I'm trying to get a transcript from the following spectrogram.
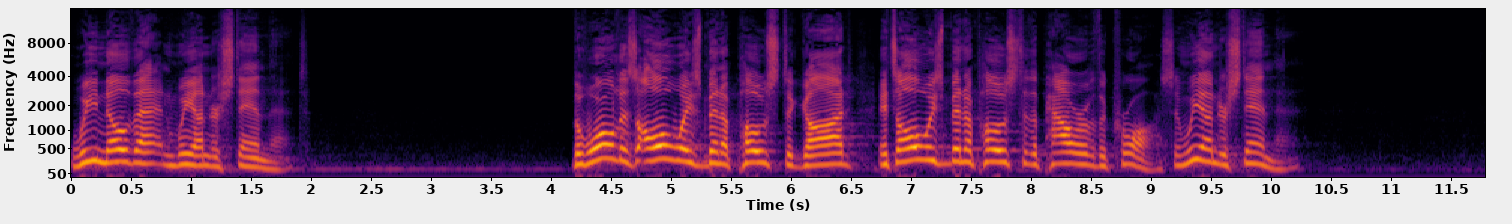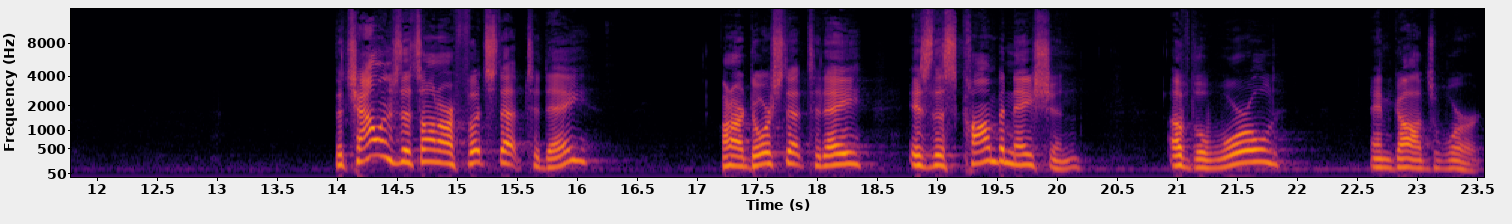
we know that and we understand that. The world has always been opposed to God. It's always been opposed to the power of the cross, and we understand that. The challenge that's on our footstep today, on our doorstep today, is this combination of the world and God's Word.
